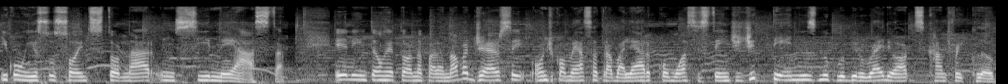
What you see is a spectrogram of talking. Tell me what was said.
e com isso o sonho de se tornar um cineasta. Ele então retorna para Nova Jersey, onde começa a trabalhar como assistente de tênis no clube Red Ox Country Club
